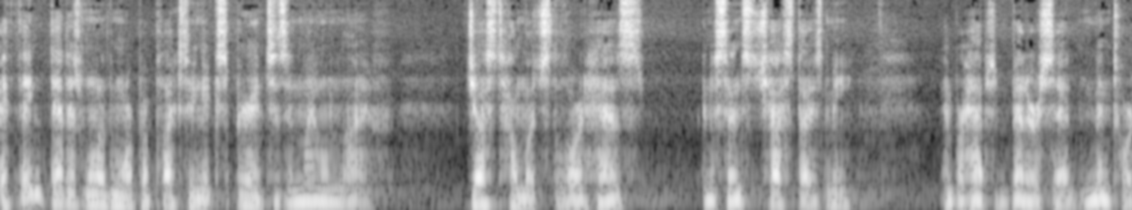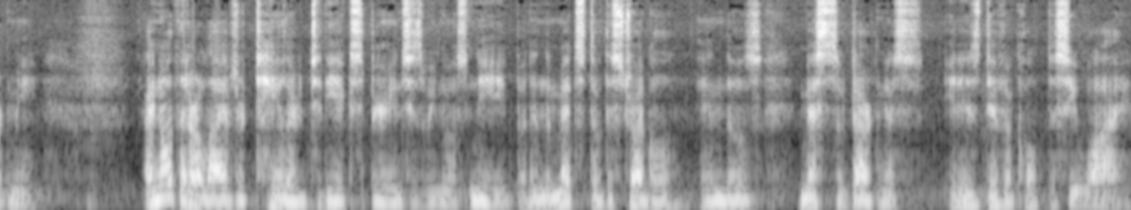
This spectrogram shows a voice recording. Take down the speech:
I think that is one of the more perplexing experiences in my own life. Just how much the Lord has, in a sense, chastised me, and perhaps better said, mentored me I know that our lives are tailored to the experiences we most need, but in the midst of the struggle, in those mists of darkness, it is difficult to see why.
